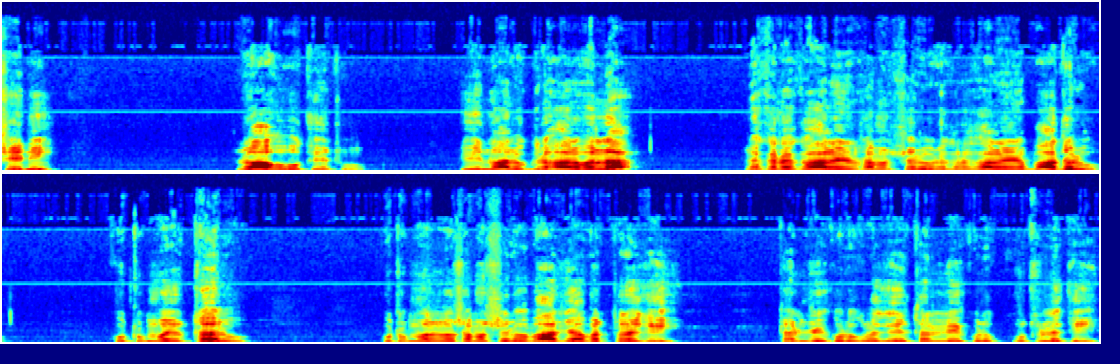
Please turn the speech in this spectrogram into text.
శని రాహువు కేతువు. ఈ నాలుగు గ్రహాల వల్ల రకరకాలైన సమస్యలు రకరకాలైన బాధలు కుటుంబ యుద్ధాలు కుటుంబంలో సమస్యలు భార్యాభర్తలకి తండ్రి కొడుకులకి తల్లి కొడుకు కూతుళ్ళకి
